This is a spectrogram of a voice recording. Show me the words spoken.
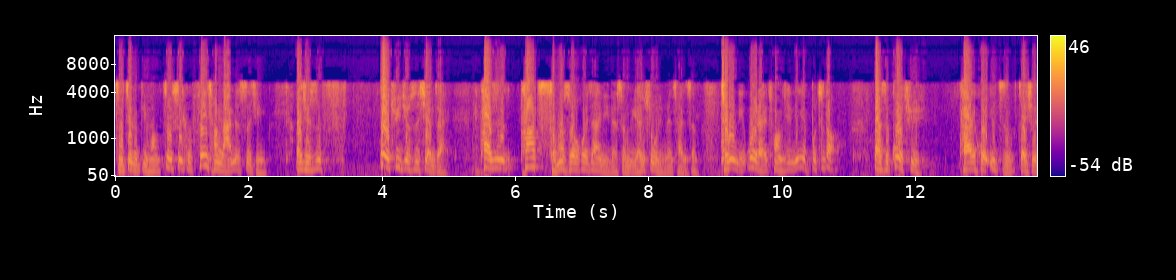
这这个地方，这是一个非常难的事情，而且是过去就是现在。它是它什么时候会在你的什么元素里面产生，成为你未来创新，你也不知道。但是过去。它会一直在现，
